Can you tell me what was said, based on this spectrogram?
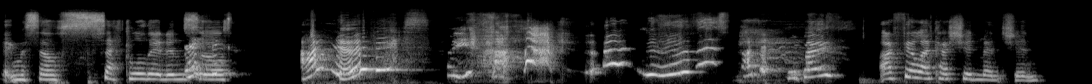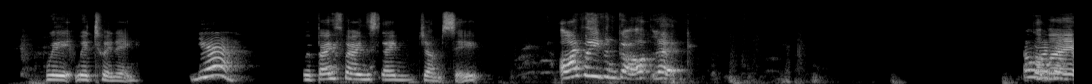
getting myself settled in and so. I'm nervous. Yeah. I'm nervous. We're both. I feel like I should mention we we're twinning. Yeah. We're both wearing the same jumpsuit. I've even got look. Oh, got my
